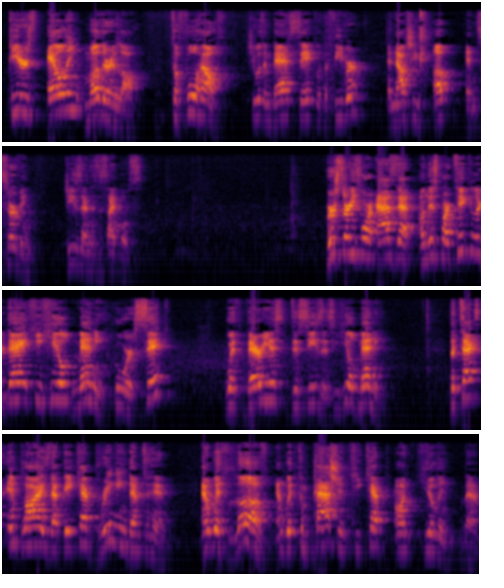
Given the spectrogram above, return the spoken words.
Peter's ailing mother in law to full health. She was in bad sick with a fever, and now she's up and serving Jesus and his disciples. Verse 34 adds that on this particular day, he healed many who were sick with various diseases. He healed many. The text implies that they kept bringing them to him. And with love and with compassion, he kept on healing them.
